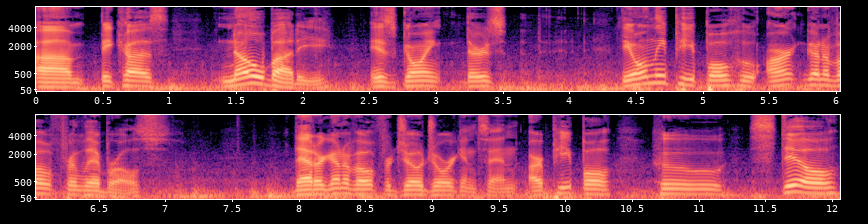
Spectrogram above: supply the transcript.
um, because nobody is going. There's the only people who aren't going to vote for liberals that are going to vote for Jo Jorgensen are people who still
